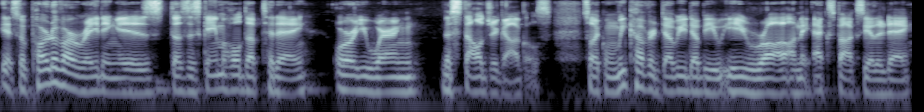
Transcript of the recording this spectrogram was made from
Yeah, so part of our rating is does this game hold up today or are you wearing nostalgia goggles? So like when we covered WWE Raw on the Xbox the other day,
